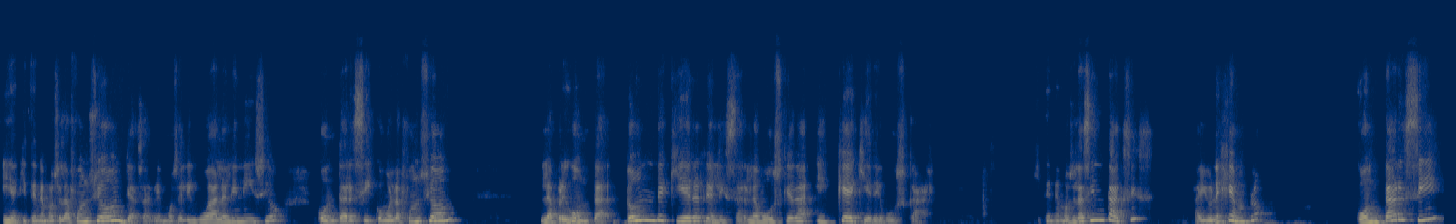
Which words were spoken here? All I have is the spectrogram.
Y aquí tenemos la función, ya sabemos el igual al inicio, contar sí como la función. La pregunta, ¿dónde quiere realizar la búsqueda y qué quiere buscar? Aquí tenemos la sintaxis, hay un ejemplo. Contar sí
